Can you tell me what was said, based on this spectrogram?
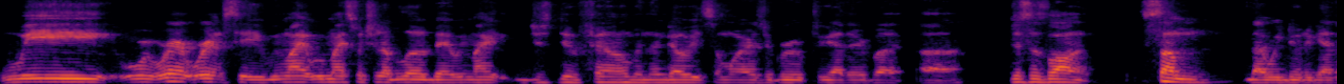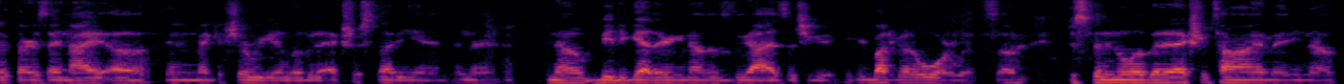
we we're, we're, we're gonna see. We might we might switch it up a little bit. We might just do film and then go eat somewhere as a group together. But uh, just as long some that we do together Thursday night, uh, and making sure we get a little bit of extra study in, and then you know be together. You know, those are the guys that you you're about to go to war with. So just spending a little bit of extra time and you know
